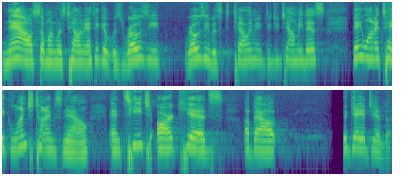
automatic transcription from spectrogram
now someone was telling me, I think it was Rosie, Rosie was telling me, did you tell me this? They want to take lunch times now and teach our kids about the gay agenda.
